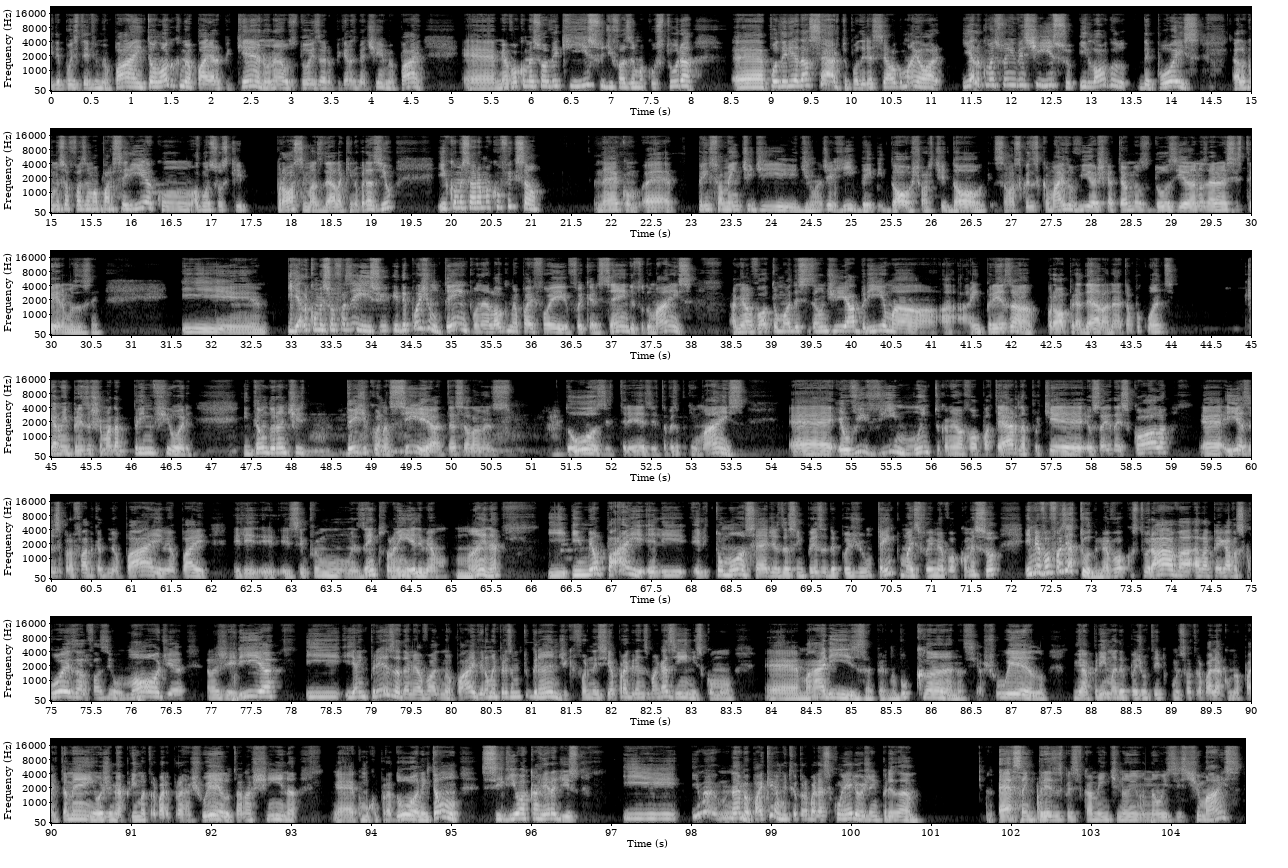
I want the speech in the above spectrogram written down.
e depois teve meu pai. Então, logo que meu pai era pequeno, né, os dois eram pequenos, minha tia e meu pai, é, minha avó começou a ver que isso de fazer uma costura é, poderia dar certo, poderia ser algo maior. E ela começou a investir isso, e logo depois ela começou a fazer uma parceria com algumas pessoas que próximas dela aqui no Brasil e começaram uma confecção, né? Com, é, principalmente de, de lingerie, baby doll, short doll, são as coisas que eu mais ouvi, acho que até os meus 12 anos eram esses termos, assim. E, e ela começou a fazer isso, e depois de um tempo, né, logo meu pai foi, foi crescendo e tudo mais, a minha avó tomou a decisão de abrir uma, a, a empresa própria dela, né, até um pouco antes, que era uma empresa chamada Prime Fiore. Então, durante, desde que eu nasci, até, sei lá, meus 12, 13, talvez um pouquinho mais, é, eu vivi muito com a minha avó paterna, porque eu saía da escola, é, ia às vezes para a fábrica do meu pai, meu pai, ele, ele sempre foi um exemplo para mim, ele e minha mãe, né? E, e, meu pai, ele, ele tomou as rédeas dessa empresa depois de um tempo, mas foi minha avó que começou. E minha avó fazia tudo. Minha avó costurava, ela pegava as coisas, ela fazia o molde, ela geria. E, e, a empresa da minha avó e do meu pai virou uma empresa muito grande, que fornecia para grandes magazines, como é, Marisa, Pernambucana, Riachuelo. Minha prima, depois de um tempo, começou a trabalhar com meu pai também. Hoje, minha prima trabalha para Riachuelo, está na China é, como compradora. Então, seguiu a carreira disso. E, e né, meu pai queria muito que eu trabalhasse com ele. Hoje, a empresa, essa empresa especificamente, não, não existe mais.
